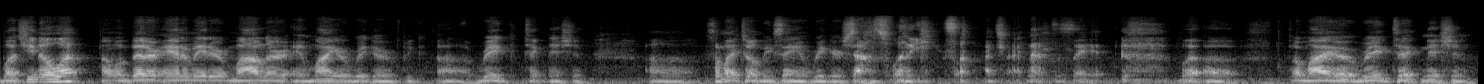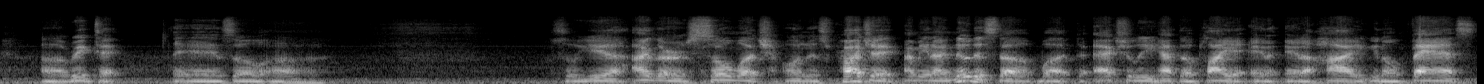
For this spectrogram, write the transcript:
But you know what? I'm a better animator, modeler, and Maya rigger uh, rig technician. Uh, somebody told me saying rigger sounds funny, so I try not to say it. But uh, a Maya rig technician, uh, rig tech, and so uh, so yeah, I learned so much on this project. I mean, I knew this stuff, but to actually have to apply it at at a high, you know, fast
